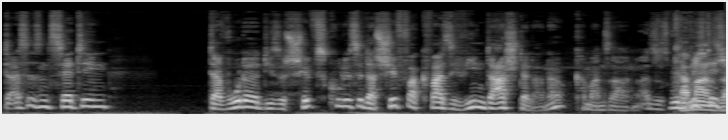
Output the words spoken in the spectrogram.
das ist ein Setting, da wurde diese Schiffskulisse, das Schiff war quasi wie ein Darsteller, ne? Kann man sagen. Also es wurde Kann richtig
